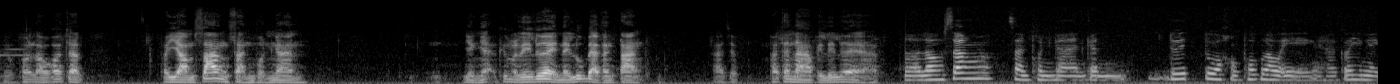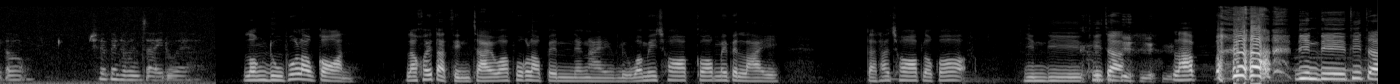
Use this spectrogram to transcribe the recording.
เดี๋ยวเพราะเราก็จะพยายามสร้างสรรค์ผลงาน อย่างเงี้ยขึ้นมาเรื่อยๆ ในรูปแบบต่างๆ อาจจะพัฒนาไปเรื่อยๆครับเอ่อเราสร้างสรรค์ผลงานกันด้วยตัวของพวกเราเองนะคะ ก็ยังไงก็ช่วยเป็นกำลังใจด้วยค่ะ ลองดูพวกเราก่อน แล้วค่อยตัดสินใจว่าพวกเราเป็นยังไง หรือว่าไม่ชอบก็ไม่เป็นไร แต่ถ้าชอบเราก็ยินดีที่จะรับ ยินดีที่จะ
